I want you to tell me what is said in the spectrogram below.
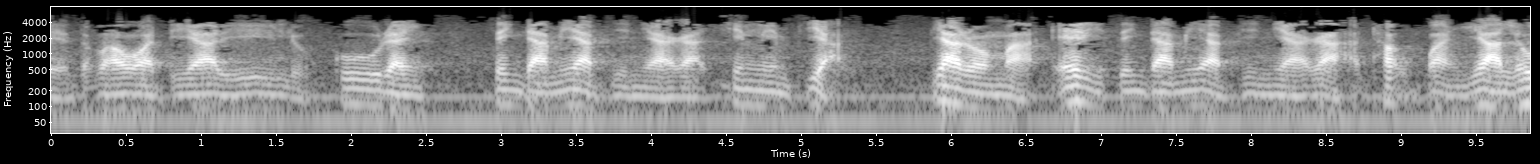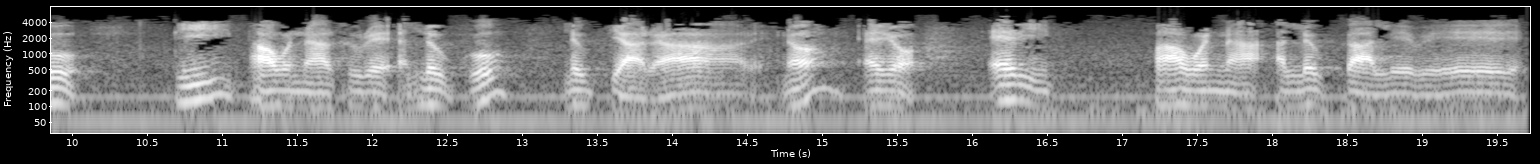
တဲ့သဘာဝတရားတွေလို့ကိုယ်တိုင်စိတ်ဓာမယပညာက ရှင်းလင်းပြပြတော့မှအဲ့ဒီစိတ်ဓာမယပညာကအထောက်ပံ့ရလို့ဒီဘာဝနာဆိုတဲ့အလုပ်ကိုလုပ်ကြတာတဲ့နော်အဲ့တော့အဲ့ဒီဘာဝနာအလုပ်ကလည်းပဲတဲ့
